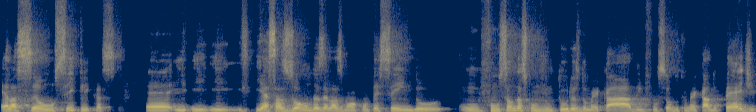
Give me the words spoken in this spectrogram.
elas são cíclicas é, e, e, e, essas ondas elas vão acontecendo em função das conjunturas do mercado, em função do que o mercado pede,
